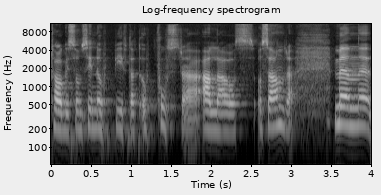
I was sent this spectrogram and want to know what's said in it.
tagit som sin uppgift att uppfostra alla oss, oss andra. Men øh,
